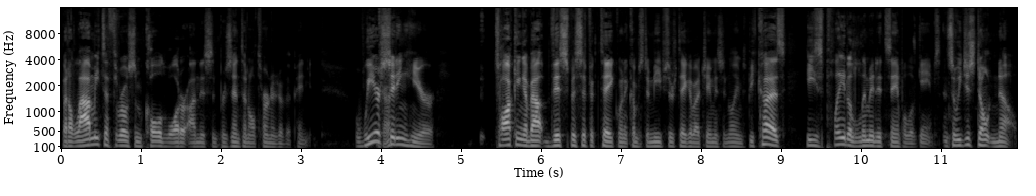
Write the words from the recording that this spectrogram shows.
But allow me to throw some cold water on this and present an alternative opinion. We are Okay. sitting here talking about this specific take when it comes to Meepster's take about Jameson Williams because he's played a limited sample of games, and so we just don't know.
